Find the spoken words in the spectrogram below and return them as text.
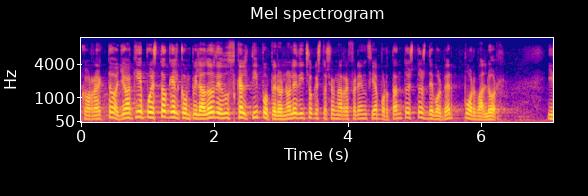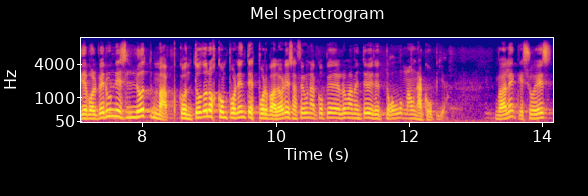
Correcto, yo aquí he puesto que el compilador deduzca el tipo, pero no le he dicho que esto sea una referencia, por tanto esto es devolver por valor. Y devolver un slot map con todos los componentes por valor es hacer una copia del slot map entero y decir, toma una copia. ¿Vale? Que eso es,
